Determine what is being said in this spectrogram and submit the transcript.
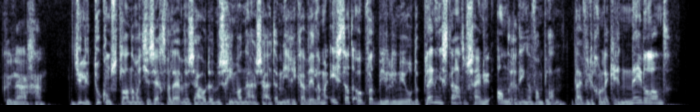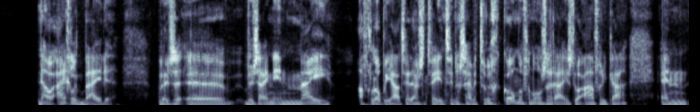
kun je nagaan. Jullie toekomstplannen, want je zegt wel, hè, we zouden misschien wel naar Zuid-Amerika willen. Maar is dat ook wat bij jullie nu op de planning staat? Of zijn jullie andere dingen van plan? Blijven jullie gewoon lekker in Nederland? Nou, eigenlijk beide. We, eh, we zijn in mei afgelopen jaar 2022 zijn we teruggekomen van onze reis door Afrika. En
